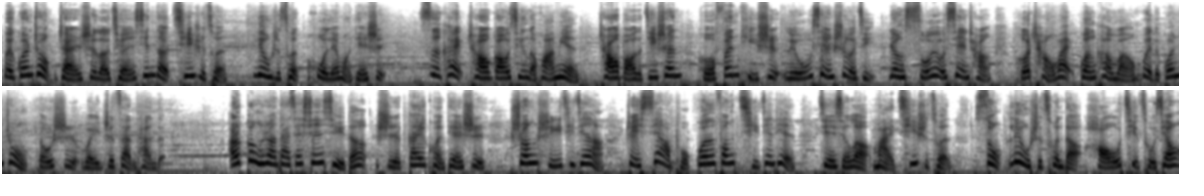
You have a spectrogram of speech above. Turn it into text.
为观众展示了全新的七十寸、六十寸互联网电视，四 K 超高清的画面、超薄的机身和分体式流线设计，让所有现场和场外观看晚会的观众都是为之赞叹的。而更让大家欣喜的是，该款电视双十一期间啊，这夏普官方旗舰店进行了买七十寸送六十寸的豪气促销。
